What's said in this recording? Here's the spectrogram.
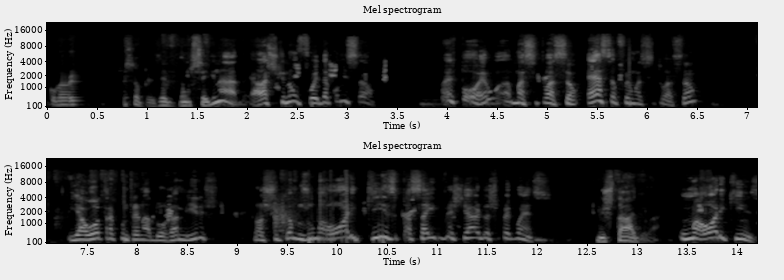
conversou, presidente, não sei de nada. Eu acho que não foi da comissão. Mas, pô, é uma, situação. Essa foi uma situação. E a outra com o treinador Ramírez, nós ficamos uma hora e quinze para sair do vestiário da Chapecoense, do estádio lá. Uma hora e quinze.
